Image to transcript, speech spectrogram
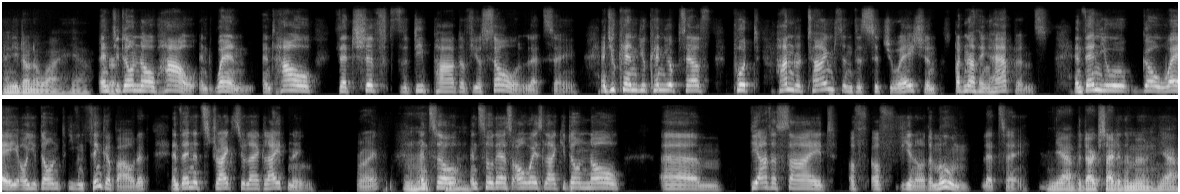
and you don't know why yeah and sure. you don't know how and when and how that shifts the deep part of your soul let's say and you can you can yourself put 100 times in this situation but nothing happens. And then you go away or you don't even think about it and then it strikes you like lightning right? Mhm, and so mhm. and so there's always like you don't know um the other side of of you know the moon let's say. Yeah the dark side of the moon yeah.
